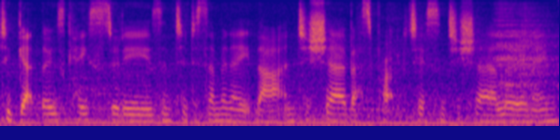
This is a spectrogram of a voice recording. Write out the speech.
to get those case studies and to disseminate that and to share best practice and to share learning.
